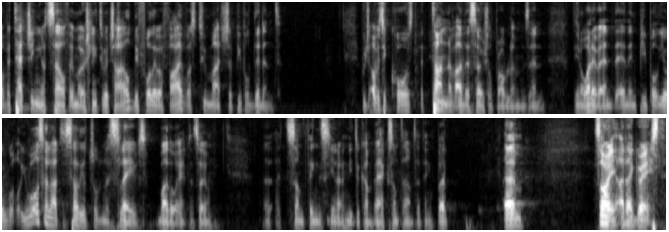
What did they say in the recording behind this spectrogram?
of attaching yourself emotionally to a child before they were five was too much, so people didn't, which obviously caused a ton of other social problems and you know, whatever. And, and then people, you're, you're also allowed to sell your children as slaves, by the way. So uh, some things, you know, need to come back sometimes, I think. But um, sorry, I digressed.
